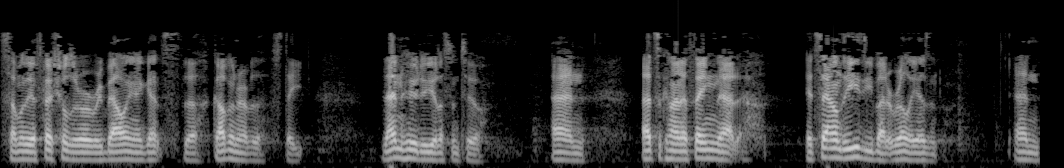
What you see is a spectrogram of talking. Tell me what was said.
some of the officials are rebelling against the governor of the state? Then who do you listen to? And that's the kind of thing that it sounds easy, but it really isn't. And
